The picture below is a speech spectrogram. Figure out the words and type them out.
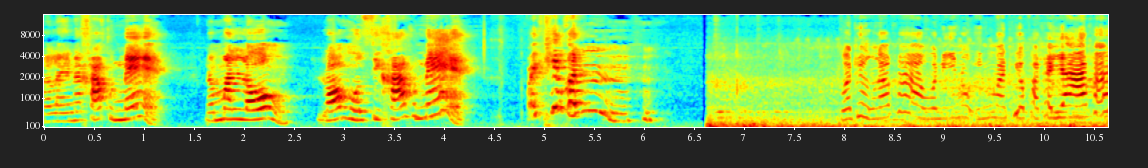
อะไรนะคะ คุณแม่ น้ำมันลงล้อหมุนสิคะคุณแม่ ไปเที่ยวกันมาถึงแล้วค่ะ วันนี้น้องอิงมาเที่ยวพัทยาค่ะ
